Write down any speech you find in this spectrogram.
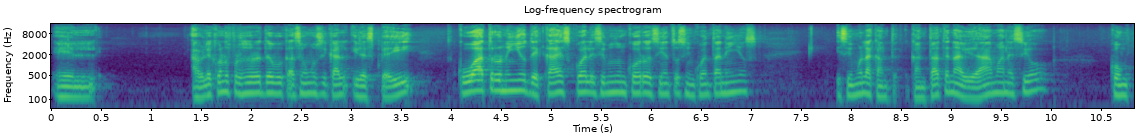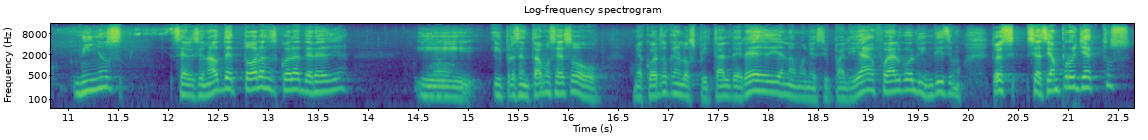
el, hablé con los profesores de educación musical y les pedí Cuatro niños de cada escuela, hicimos un coro de 150 niños. Hicimos la cantata de Navidad Amaneció con niños seleccionados de todas las escuelas de Heredia y, y, presentamos eso, me acuerdo que en el hospital de Heredia, en la municipalidad, fue algo lindísimo. Entonces, se hacían proyectos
